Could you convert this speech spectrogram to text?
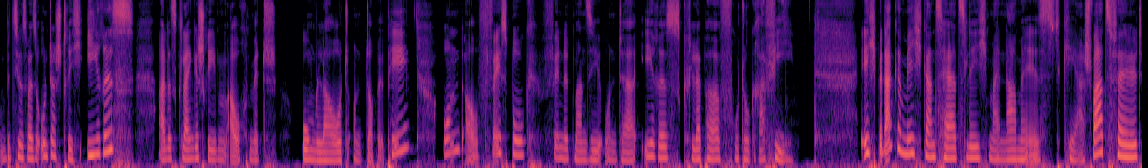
beziehungsweise unterstrich Iris, alles klein geschrieben, auch mit Umlaut und Doppel-P. Und auf Facebook findet man sie unter Iris Klöpper Fotografie. Ich bedanke mich ganz herzlich. Mein Name ist Kea Schwarzfeld.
